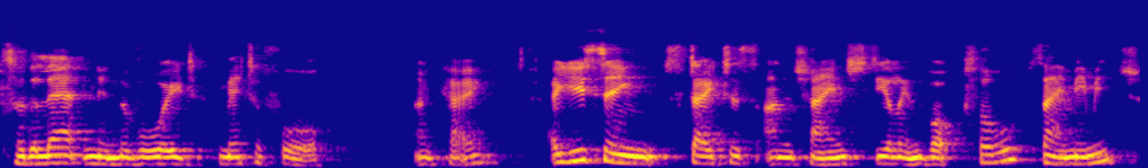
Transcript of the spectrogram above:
so the Latin in the void metaphor, okay? Are you seeing status unchanged still in Vauxhall? Same image?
